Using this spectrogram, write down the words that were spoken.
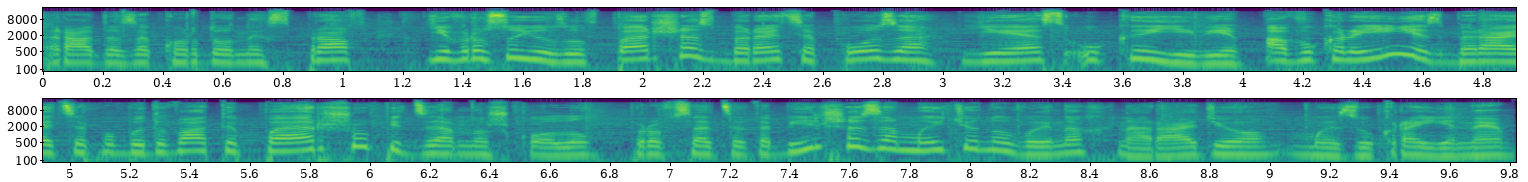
Рада закордонних справ Євросоюзу вперше збереться поза ЄС у Києві. А в Україні збирається побудувати першу підземну школу. Про все це та більше за мить у новинах на радіо. Ми з України.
